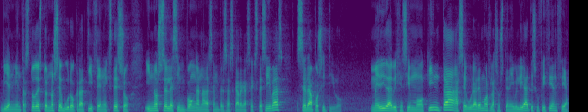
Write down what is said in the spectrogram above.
Bien, mientras todo esto no se burocratice en exceso y no se les impongan a las empresas cargas excesivas, será positivo. Medida vigésimo quinta, aseguraremos la sostenibilidad y suficiencia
